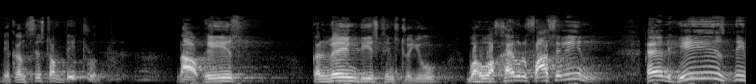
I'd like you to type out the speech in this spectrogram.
they consist of the truth. Now, he is conveying these things to you. Wa huwa khairul fasilin. And he is the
